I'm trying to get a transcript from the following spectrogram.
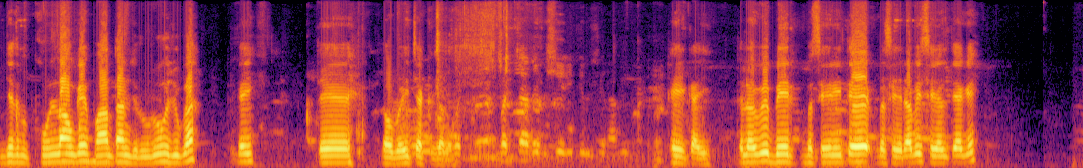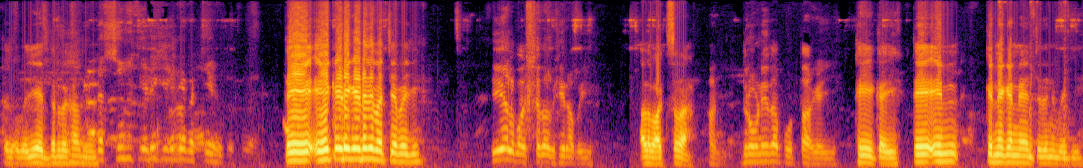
ਜਦ ਫੋਨ ਲਾਉਂਗੇ ਮਾਨਤਾਨ ਜ਼ਰੂਰ ਹੋ ਜਾਊਗਾ। ਠੀਕ ਹੈ ਜੀ। ਤੇ ਲਓ ਬਾਈ ਚੈੱਕ ਕਰੋ। ਬੱਚਾ ਦੇ ਬਸ਼ੇਰੀ ਤੇ ਬਸ਼ੇਰਾ ਵੀ। ਠੀਕ ਹੈ ਜੀ। ਤੇ ਲਓ ਵੀ ਬਸੇਰੀ ਤੇ ਬਸੇਰਾ ਵੀ ਸੇਲ ਤੇ ਹੈਗੇ। ਤੇ ਲਓ ਬਾਈ ਜੀ ਇੱਧਰ ਦਿਖਾ ਦਿਓ। ਦੱਸੀ ਵੀ ਕਿਹੜੇ ਕਿਹੜੇ ਦੇ ਬੱਚੇ ਹੋ? ਤੇ ਇਹ ਕਿਹੜੇ ਕਿਹੜੇ ਦੇ ਬੱਚੇ ਬਾਈ ਜੀ? ਇਹ ਅਲਬਖਸ਼ ਦਾ ਬਸ਼ੀਰਾ ਬਾਈ। ਅਲਬਕਸਵਾ ਹਾਂਜੀ ਦਰੋਣੇ ਦਾ ਪੁੱਤ ਆ ਗਿਆ ਜੀ। ਠੀਕ ਹੈ ਜੀ। ਤੇ ਇਹ ਕਿੰਨੇ ਕਿੰਨੇ ਇੰਚ ਦੇ ਨੇ ਬਾਈ ਜੀ?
